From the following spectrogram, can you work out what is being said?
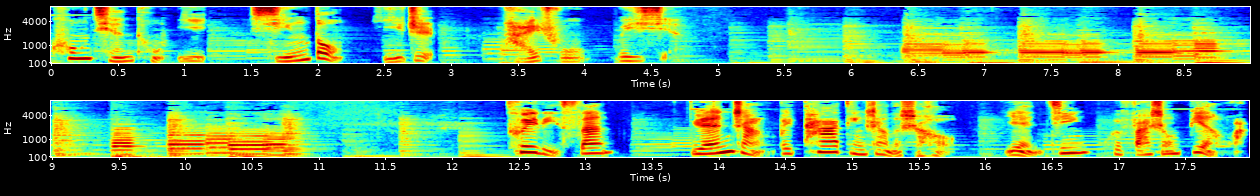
空前统一，行动一致，排除危险。推理三：园长被他盯上的时候，眼睛会发生变化。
